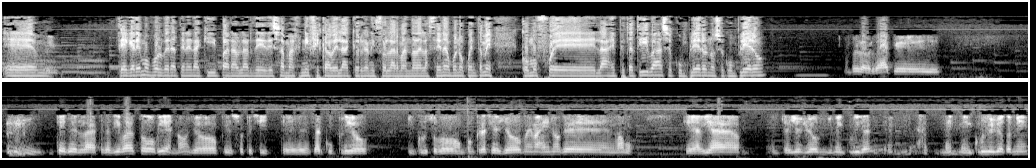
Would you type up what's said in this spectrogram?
Sí. Te queremos volver a tener aquí para hablar de, de, esa magnífica vela que organizó la Hermandad de la Cena. Bueno, cuéntame, ¿cómo fue las expectativas? ¿Se cumplieron, no se cumplieron? Hombre, la verdad que que de la expectativa todo bien, ¿no? Yo pienso que sí, que se ha cumplido incluso con, con creces. Yo me imagino que, vamos, que había, entre ellos yo, yo me, incluía, me, me, incluyo yo también,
